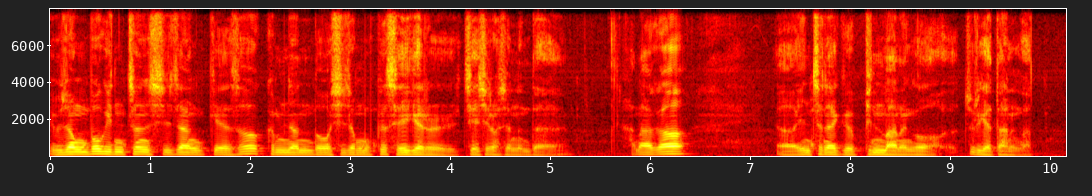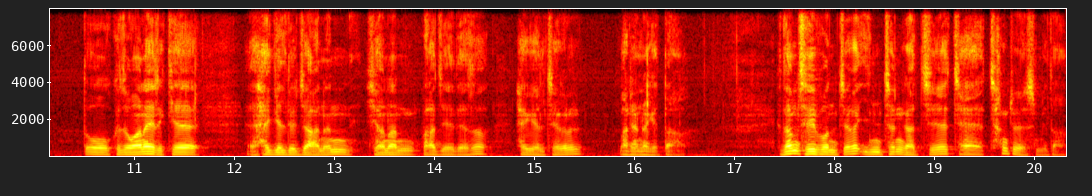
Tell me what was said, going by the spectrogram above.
유정복 인천시장께서 금년도 시정 목표 세 개를 제시를 하셨는데 하나가 어, 인천의 그 빚 많은 거 줄이겠다는 것, 또 그동안에 이렇게 해결되지 않은 현안 과제에 대해서 해결책을 마련하겠다. 그다음 세 번째가 인천 가치의 재창조였습니다.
